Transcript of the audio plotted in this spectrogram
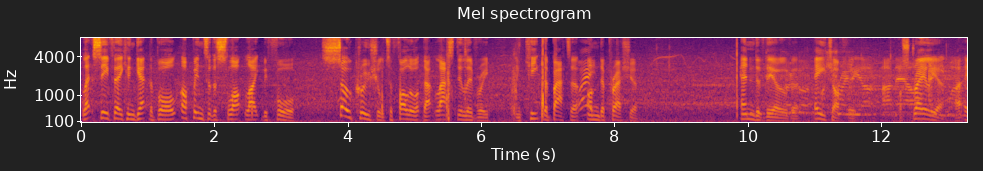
Let's see if they can get the ball up into the slot like before. So crucial to follow up that last delivery and keep the batter under pressure. End of the over. Eight off it. Australia are eight.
